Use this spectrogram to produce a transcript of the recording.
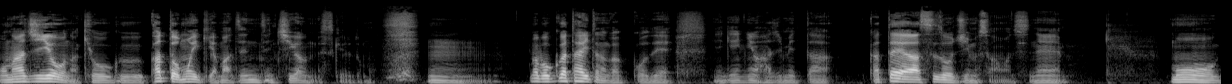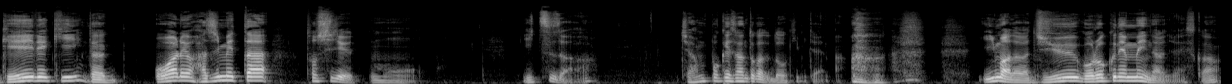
同じような境遇かと思いきや、まあ全然違うんですけれども。うん。まあ僕がタイタの学校で芸人を始めた方や須藤ジムさんはですね、もう芸歴、だからお笑いを始めた年で、もう、いつだ？ジャンポケさんとかと同期みたいな。今、だから15、6年目になるんじゃないですか？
